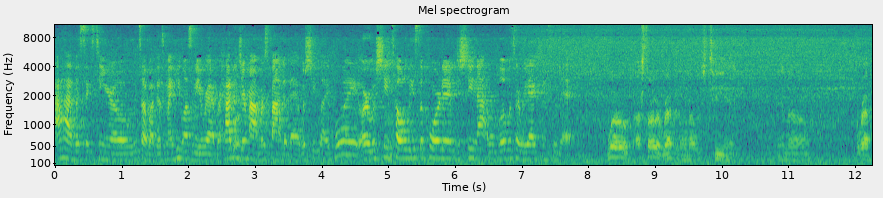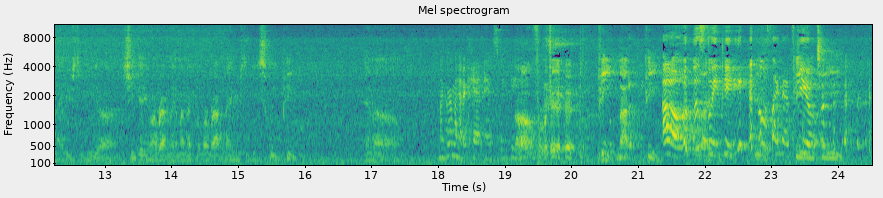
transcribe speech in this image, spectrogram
I have a 16 year old. We talk about this. Mike, he wants to be a rapper. How did your mom respond to that? Was she like, boy, or was she totally supportive? Did she not? What was her reaction to that? Well, I started rapping when I was 10, and um, my rap name used to be, uh, she gave me my rap name, my, neck- my rap name used to be Sweet Pete. And, uh, My grandma had a cat named Sweet Pete. oh, for real. Pete, not Pete. Oh, Right. Sweet Pea. I was like, that's cute. P-E-T-E. And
